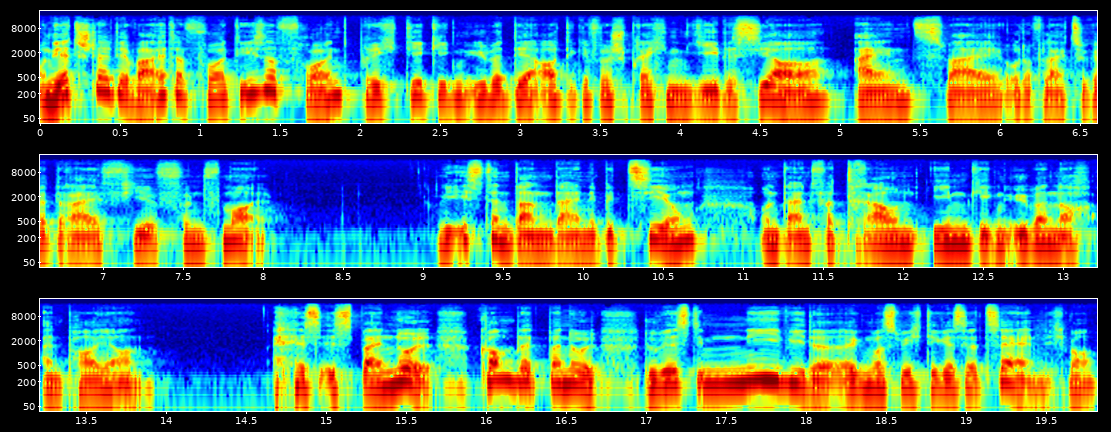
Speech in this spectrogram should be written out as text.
Und jetzt stell dir weiter vor, dieser Freund bricht dir gegenüber derartige Versprechen jedes Jahr ein, zwei oder vielleicht sogar drei, vier, fünf Mal. Wie ist denn dann deine Beziehung und dein Vertrauen ihm gegenüber nach ein paar Jahren? Es ist bei Null, komplett bei Null. Du wirst ihm nie wieder irgendwas Wichtiges erzählen, nicht wahr?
